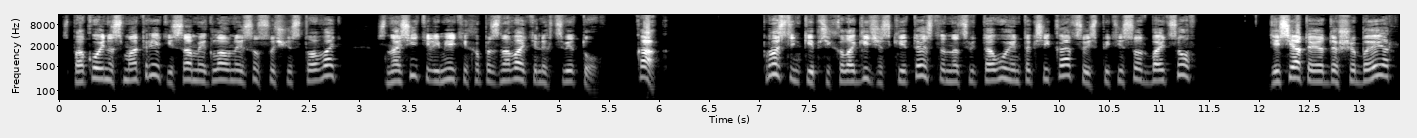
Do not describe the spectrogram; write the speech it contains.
спокойно смотреть и, самое главное, сосуществовать с носителями этих опознавательных цветов? Как? Простенькие психологические тесты на цветовую интоксикацию из 500 бойцов 10-я ДШБР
